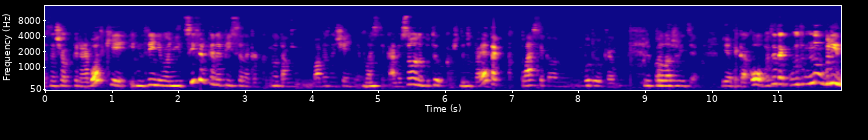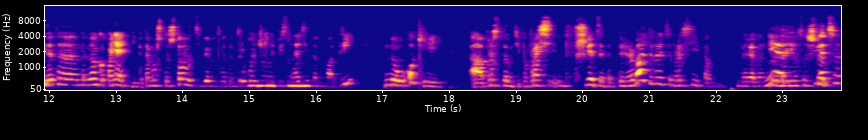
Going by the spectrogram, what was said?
значок переработки, и внутри него не циферка написана, как, ну, там, обозначение пластика, а нарисована бутылка, что, Мгм. типа, это к пластиковым бутылкам Прикольно. положите. Я такая, о, вот это, вот, ну, блин, это намного понятнее, потому что что вот тебе вот в этом треугольничке Мгм, написано. 1, там, 2, 3, ну, окей. А просто там, типа, в России, в Швеции это перерабатывается, в России там, наверное, нет. Продается в Швецию.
